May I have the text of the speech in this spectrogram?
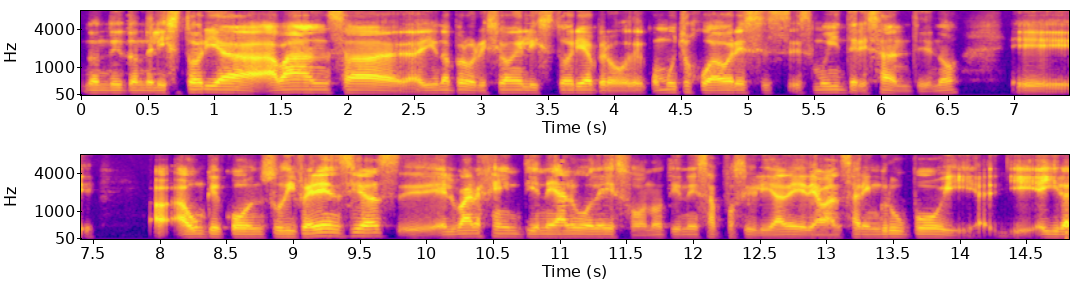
donde, donde la historia avanza, hay una progresión en la historia, pero con muchos jugadores es, muy interesante, ¿no? Eh, aunque con sus diferencias, el Valheim tiene algo de eso, ¿no? Tiene esa posibilidad de, avanzar en grupo y, e ir,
